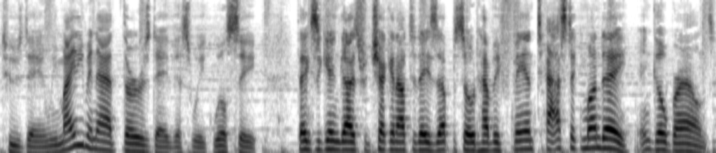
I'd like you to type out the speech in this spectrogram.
Tuesday, and we might even add Thursday this week. We'll see. Thanks again, guys, for checking out today's episode. Have a fantastic Monday and go Browns.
